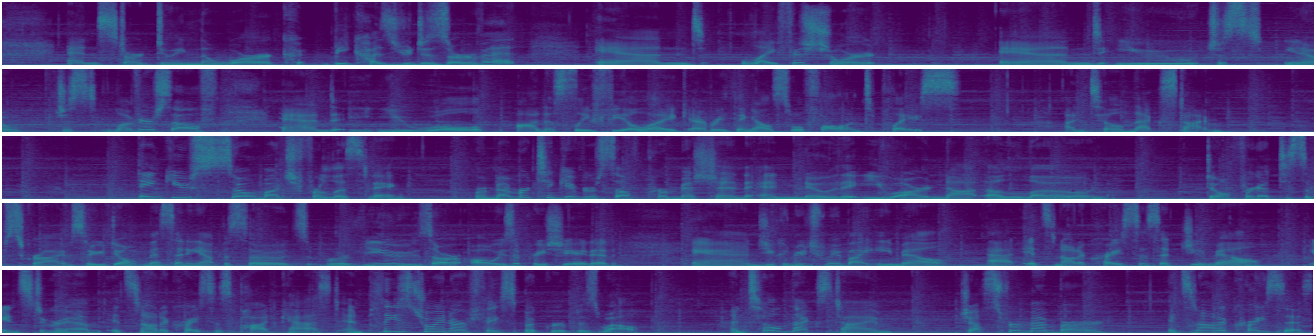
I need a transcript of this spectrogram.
and start doing the work because you deserve it. And life is short and you just, you know, just love yourself and you will honestly feel like everything else will fall into place. Until next time. Thank you so much for listening. Remember to give yourself permission and know that you are not alone. Don't forget to subscribe so you don't miss any episodes. Reviews are always appreciated. And you can reach me by email at it's not a crisis at gmail, Instagram, it's not a crisis podcast, and please join our Facebook group as well. Until next time, just remember, it's not a crisis.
